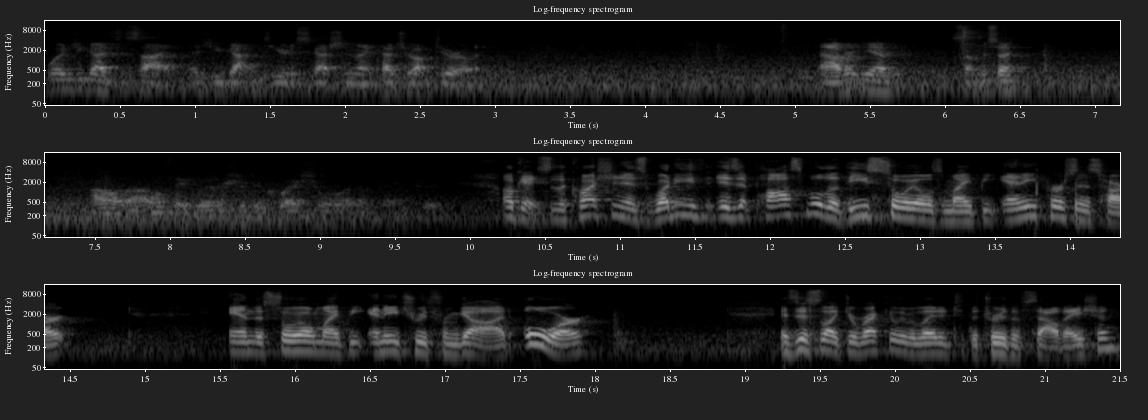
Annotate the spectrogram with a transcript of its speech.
What did you guys decide as you got into your discussion? and I cut you off too early. Albert, you have something to say? I don't know, I don't think we understood the question well enough to answer it. Okay, so the question is, what do you is it possible that these soils might be any person's heart and the soil might be any truth from God or is this like directly related to the truth of salvation?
